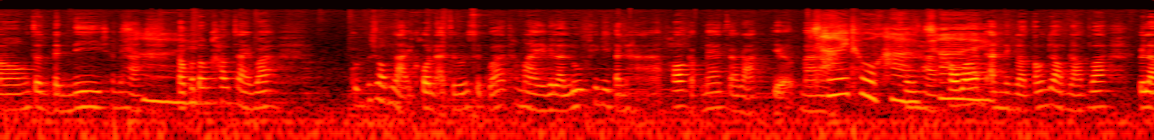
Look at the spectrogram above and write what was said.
น้องจนเป็นหนี้ใช่ไหมคะใช่เราก็ต้องเข้าใจว่า คุณผู้ชมหลายคนอาจจะรู้สึกว่าทำไมเวลาลูกที่มีปัญหา พ่อกับแม่จะรักเยอะมาก ใช่ถูกค่ะใช่ไหมคะใช่เพราะว่าอันหนึงเราต้องยอมรับว่าเวลา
